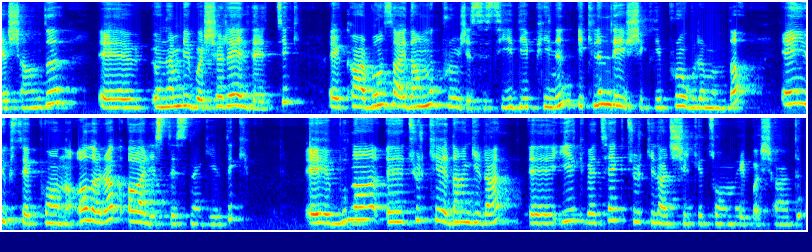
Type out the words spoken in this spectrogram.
yaşandı. E, önemli bir başarı elde ettik. E, Karbon Saydamlık Projesi CDP'nin iklim değişikliği programında en yüksek puanı alarak A listesine girdik. E, buna e, Türkiye'den giren e, ilk ve tek Türk ilaç şirketi olmayı başardık.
